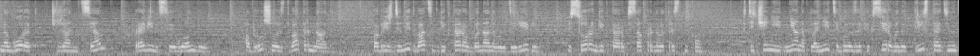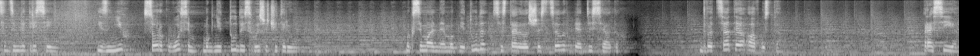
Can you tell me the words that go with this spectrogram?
На город Чжанцян, провинции Гуандун, обрушилось два торнадо. Повреждены 20 гектаров банановых деревьев и 40 гектаров сахарного тростника. В течение дня на планете было зафиксировано 311 землетрясений, из них 48 магнитудой свыше 4. Максимальная магнитуда составила 6,5. 20 августа. Россия.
